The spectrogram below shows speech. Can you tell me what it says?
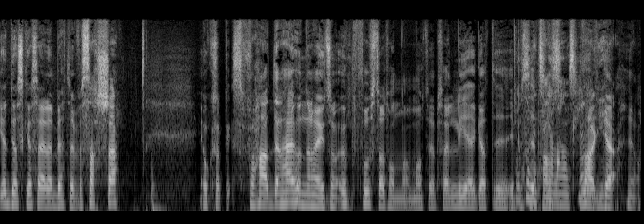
jag ska säga det bättre för Sasha. Är också piss. För den här hunden har ju liksom uppfostrat honom och typ så här legat i, i princip hans, vagga. Ja.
